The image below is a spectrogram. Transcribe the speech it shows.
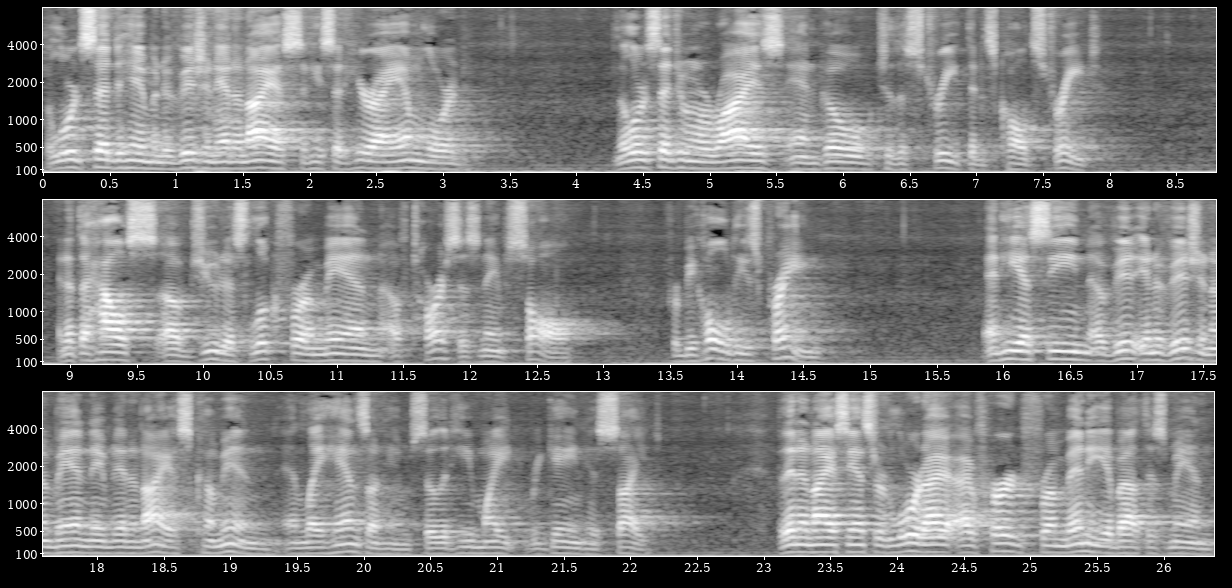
The Lord said to him in a vision, Ananias, and he said, Here I am, Lord. The Lord said to him, Arise and go to the street that is called Straight. And at the house of Judas, look for a man of Tarsus named Saul, for behold, he is praying. And he has seen in a vision a man named Ananias come in and lay hands on him so that he might regain his sight. Then Ananias answered, Lord, I, have heard from many about this man,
